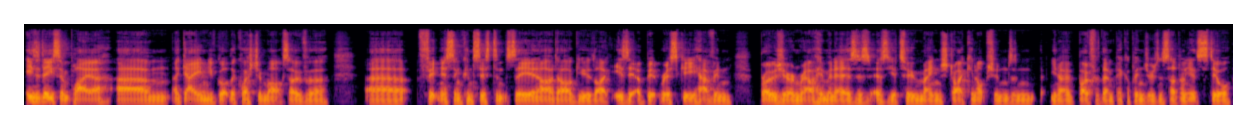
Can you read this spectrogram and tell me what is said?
he's a decent player. Um, again, you've got the question marks over uh, fitness and consistency. And I'd argue, like, is it a bit risky having Broja and Raul Jimenez as, as your two main striking options? And, you know, both of them pick up injuries and suddenly it's still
